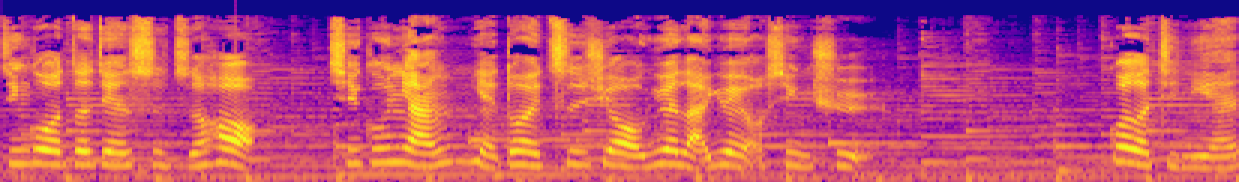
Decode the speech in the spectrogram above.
经过这件事之后，七姑娘也对刺绣越来越有兴趣。过了几年，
